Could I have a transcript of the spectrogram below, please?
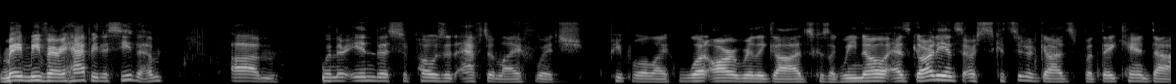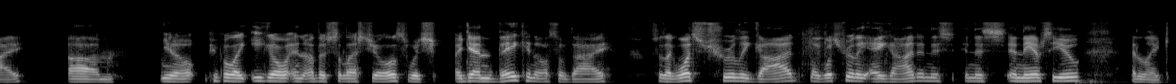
made me very happy to see them. Um, when they're in the supposed afterlife, which people are like, what are really gods? Because like we know as guardians are considered gods, but they can die. Um, you know, people like Ego and other celestials, which again they can also die. So like, what's truly God? Like, what's truly a God in this in this in the MCU? And like,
